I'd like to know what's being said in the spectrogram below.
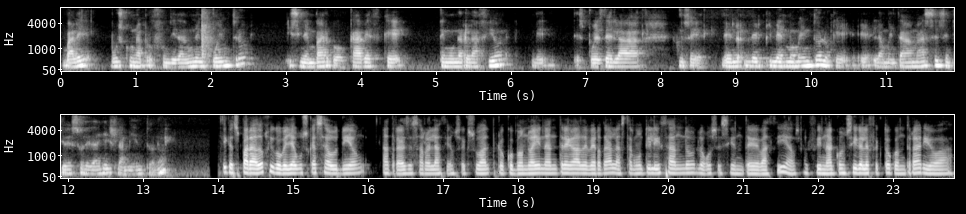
¿vale? Busco una profundidad, un encuentro y sin embargo, cada vez que tengo una relación, después de la, no sé, del, primer momento, lo que eh, le aumentaba más el sentido de soledad y aislamiento, ¿no? Sí, que es paradójico que ella busca esa unión a través de esa relación sexual, pero como no hay una entrega de verdad, la están utilizando, luego se siente vacía. O sea, al final consigue el efecto contrario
